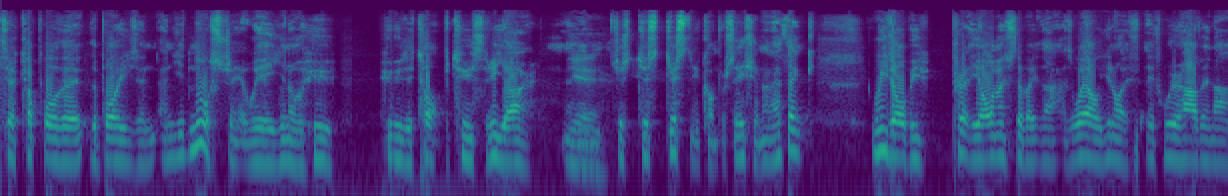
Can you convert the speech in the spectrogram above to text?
to a couple of the, the boys, and, and you'd know straight away, you know, who who the top two, three are. Um, yeah. Just just just the conversation, and I think we'd all be pretty honest about that as well. You know, if, if we're having a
